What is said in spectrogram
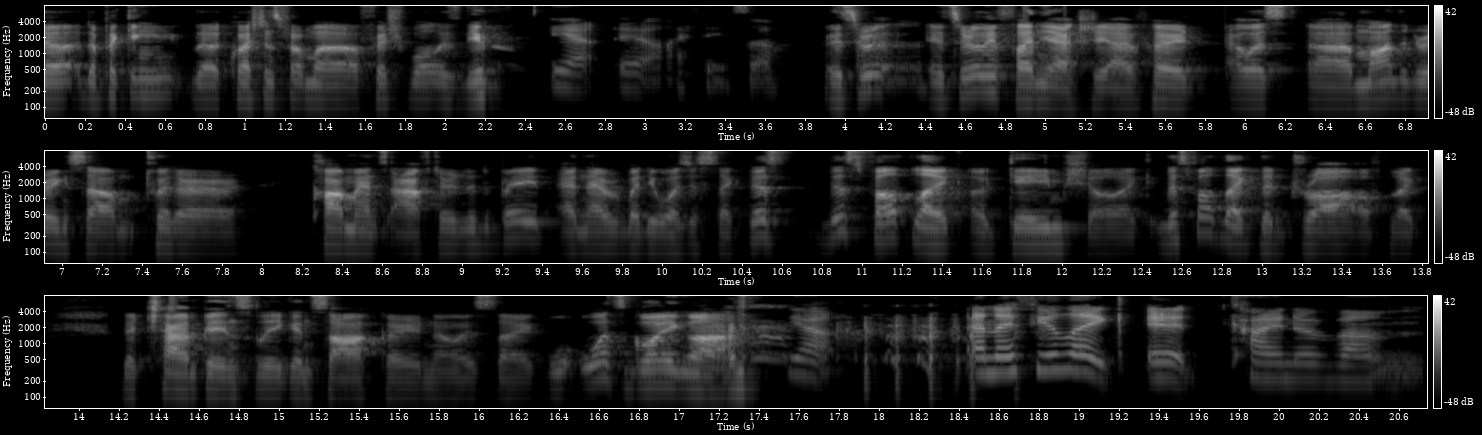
the the picking the questions from a fishbowl is new. Yeah, yeah, I think so. It's re- Uh. it's really funny actually. I've heard I was uh, monitoring some Twitter comments after the debate, and everybody was just like, "This this felt like a game show. Like this felt like the draw of like the Champions League in soccer. You know, it's like w- what's going on? Yeah. and I feel like it kind of um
